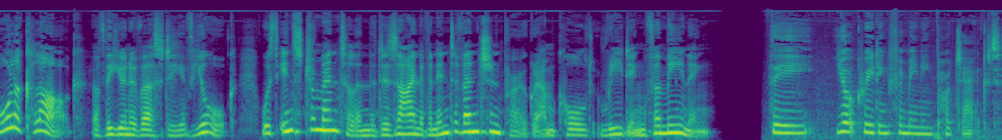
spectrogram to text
Paula Clarke of the University of York was instrumental in the design of an intervention programme called Reading for Meaning. The York Reading for Meaning project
